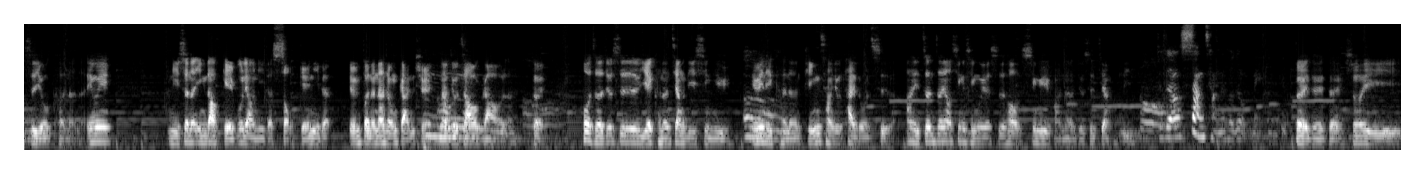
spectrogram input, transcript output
是有可能的，因为女生的阴道给不了你的手给你的原本的那种感觉，嗯。那就糟糕了。哦对，或者就是也可能降低性欲，嗯因为你可能平常就太多次了，那、你真正要性行为的时候，性欲反而就是降低。哦就是要上场的时候就有魅力了。对对对，所以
